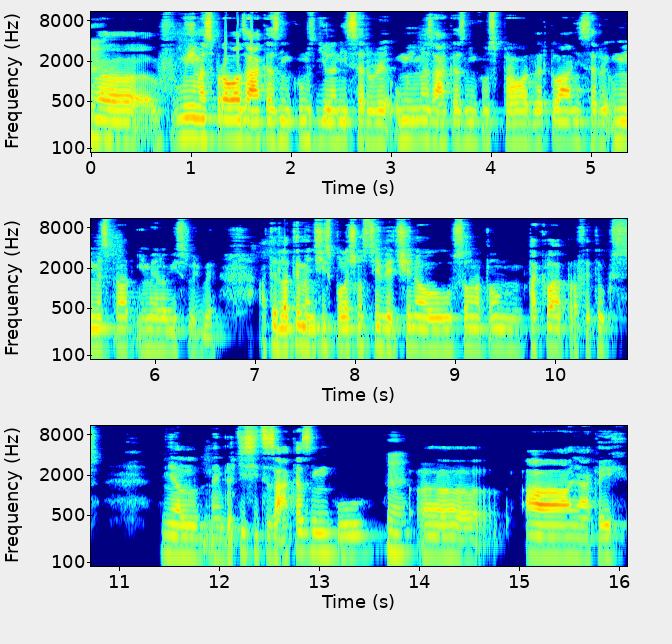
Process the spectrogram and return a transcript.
Hmm. Uh, umíme zpravovat zákazníkům sdílený servery, umíme zákazníkům zpravovat virtuální servery, umíme zpravovat e-mailové služby. A tyhle ty menší společnosti většinou jsou na tom takhle. Profitux měl nevím, do tisíce zákazníků hmm. uh, a nějakých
